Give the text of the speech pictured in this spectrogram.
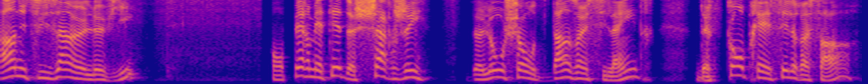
En utilisant un levier, on permettait de charger de l'eau chaude dans un cylindre, de compresser le ressort,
